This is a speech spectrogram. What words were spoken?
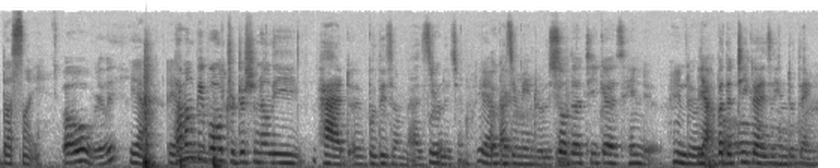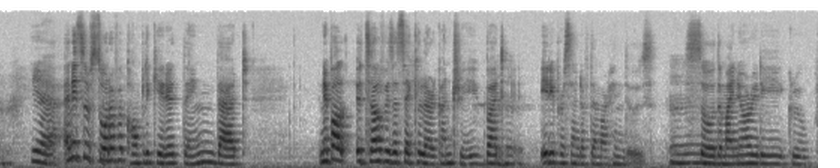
dasai Oh, really? yeah yeah Tamang people traditionally had uh, Buddhism as religion, yeah Okay. as their main religion. So the tika is Hindu. hindu yeah, but the tika is a Hindu thing. yeah and it's a sort of a complicated thing that Nepal itself is a secular country, but Mhm. 80% of them are Hindus. Mm. So the minority group,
